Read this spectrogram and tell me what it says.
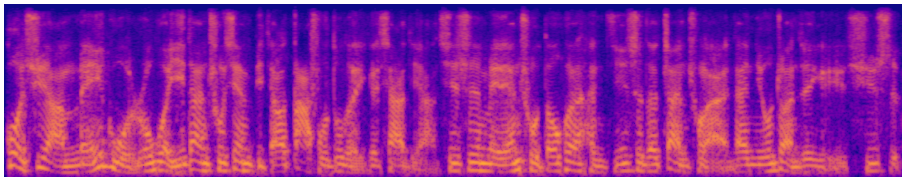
过去啊美股如果一旦出现比较大幅度的一个下跌啊，其实美联储都会很及时的站出来来扭转这个一个趋势，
